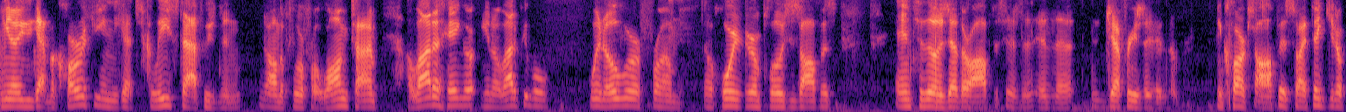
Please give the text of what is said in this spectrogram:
you know, you got McCarthy and you got staff who's been on the floor for a long time. A lot of hang, you know, a lot of people went over from the Hoyer and Pelosi's office into those other offices in the Jeffries and, in Clark's office. So I think, you know,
